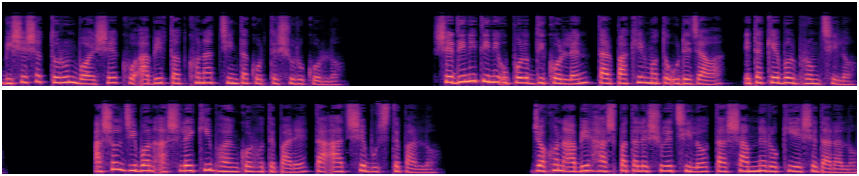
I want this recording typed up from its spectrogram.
বিশেষত তরুণ বয়সে খু আবির তৎক্ষণাৎ চিন্তা করতে শুরু করল। সেদিনই তিনি উপলব্ধি করলেন, তার পাখির মতো উড়ে যাওয়া, এটা কেবল ভ্রম ছিল। আসল জীবন আসলে কি ভয়ঙ্কর হতে পারে, তা আজ সে বুঝতে পারল। যখন আবির হাসপাতালে শুয়েছিল, তার সামনে রকি এসে দাঁড়াল।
